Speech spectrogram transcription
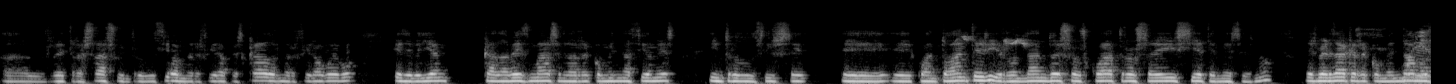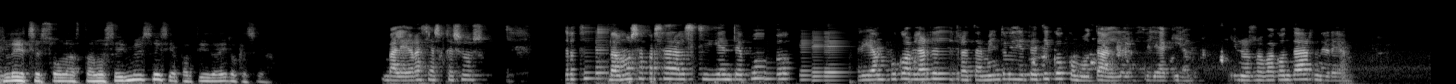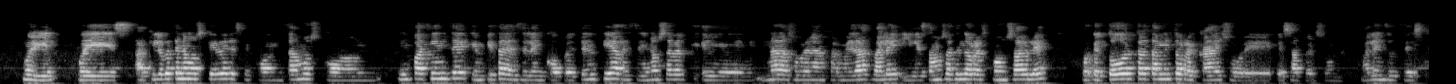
al retrasar su introducción, me refiero a pescados, me refiero a huevo, que deberían cada vez más en las recomendaciones introducirse eh, eh, cuanto antes y rondando esos 4, 6, 7 meses, ¿no? Es verdad que recomendamos leche sola hasta los 6 meses y a partir de ahí lo que sea. Vale, gracias Jesús. Entonces vamos a pasar al siguiente punto, que sería un poco hablar del tratamiento dietético como tal de la celiaquía. Y nos lo va a contar Nerea. Muy bien, pues aquí lo que tenemos que ver es que contamos con un paciente que empieza desde la incompetencia, desde no saber eh, nada sobre la enfermedad, ¿vale? Y le estamos haciendo responsable porque todo el tratamiento recae sobre esa persona, ¿vale? Entonces,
